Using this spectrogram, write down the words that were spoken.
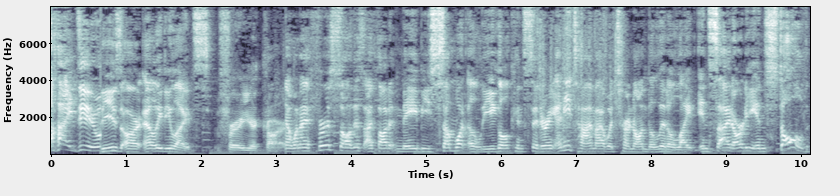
I do. These are LED lights for your car. Now when I first saw this, I thought it may be somewhat illegal considering anytime I would turn on the little light inside already installed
